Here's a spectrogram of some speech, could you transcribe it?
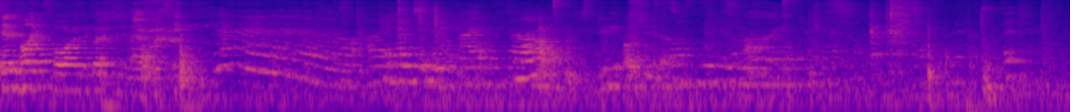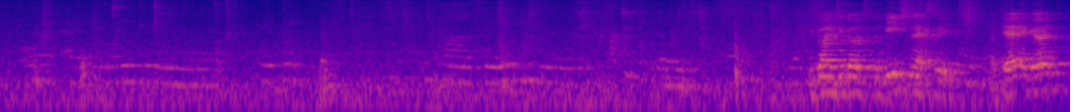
Ten points for the question master team. You can, oh You're going to go to the beach next week. Okay, good.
